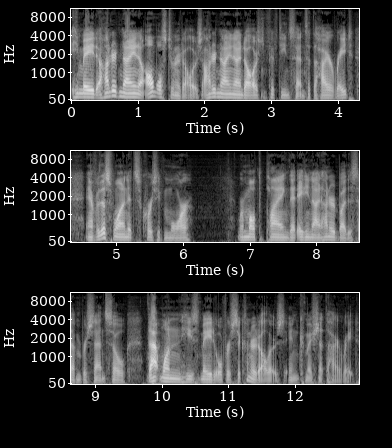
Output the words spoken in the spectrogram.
he made 109 almost $200, $199.15 at the higher rate. And for this one, it's of course even more we're multiplying that 8900 by the 7%. So that one he's made over $600 in commission at the higher rate.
